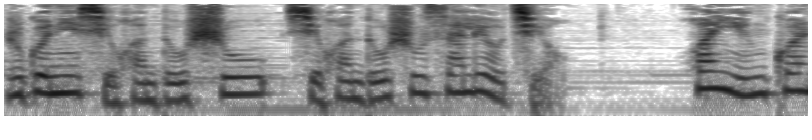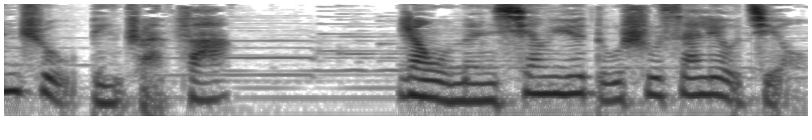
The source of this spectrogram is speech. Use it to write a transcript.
如果你喜欢读书，喜欢读书三六九，欢迎关注并转发，让我们相约读书三六九。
